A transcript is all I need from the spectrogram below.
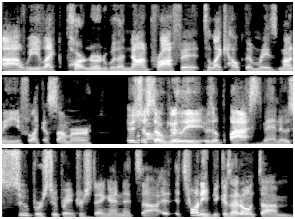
Uh, we like partnered with a nonprofit to like help them raise money for like a summer. It was just wow, a okay. really, it was a blast, man. It was super, super interesting, and it's uh, it, it's funny because I don't um,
